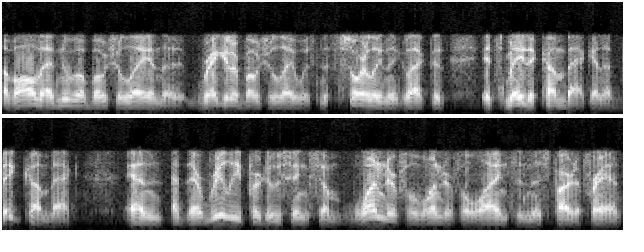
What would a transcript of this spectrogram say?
of all that Nouveau Beaujolais and the regular Beaujolais was sorely neglected. It's made a comeback and a big comeback, and uh, they're really producing some wonderful, wonderful wines in this part of France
